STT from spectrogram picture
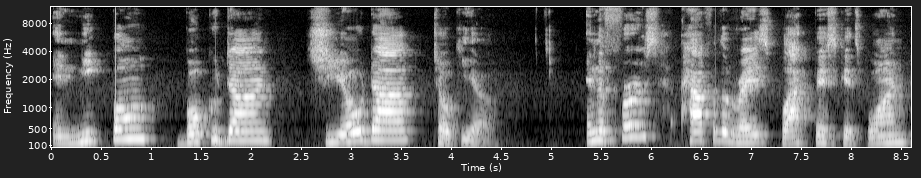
in Nippon Budokan Chiyoda, Tokyo. In the first half of the race, Black Biscuits won,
